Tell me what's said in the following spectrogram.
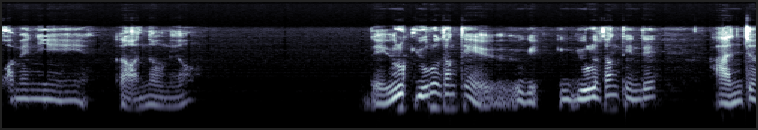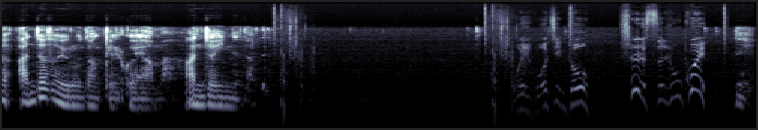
화면이 아, 안 나오네요. 네 요렇게 요런 상태 여기 요런 상태인데 앉아 앉아서 요런 상태일 거예요 아마. 앉아 있는 상태. 네.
